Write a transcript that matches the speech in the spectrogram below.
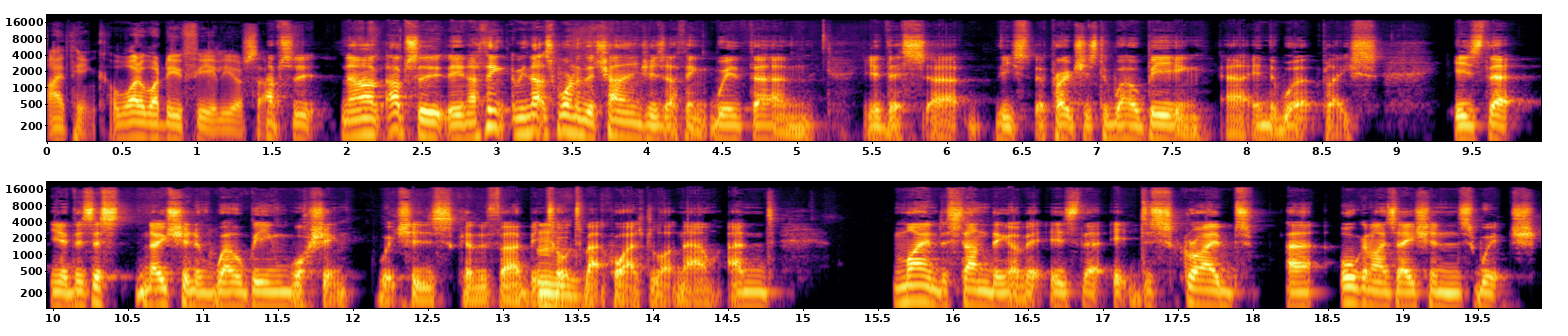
I think. What what do you feel yourself? Absolutely, no, absolutely, and I think I mean that's one of the challenges I think with um, you know, this uh, these approaches to well-being uh, in the workplace is that you know there's this notion of well-being washing, which is kind of uh, being mm. talked about quite a lot now, and my understanding of it is that it describes uh, organisations which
